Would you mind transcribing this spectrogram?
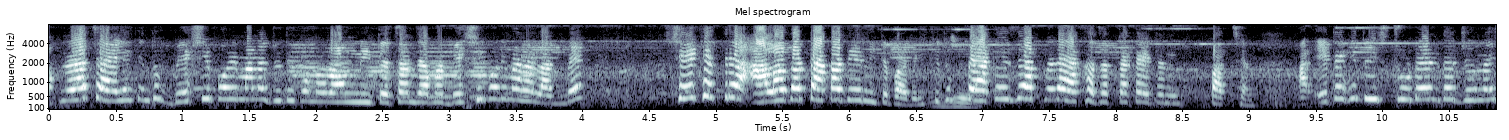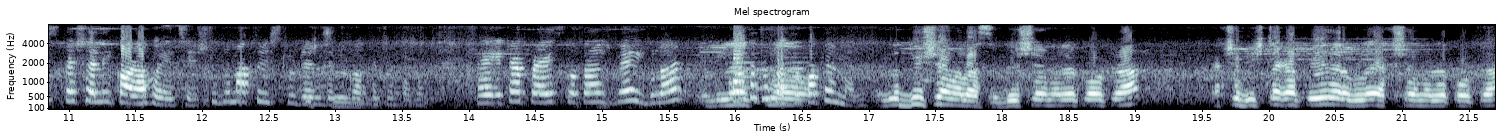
আপনারা চাইলে কিন্তু বেশি পরিমাণে যদি কোনো রং নিতে চান যে আমার বেশি পরিমাণে লাগবে সেই ক্ষেত্রে আলাদা টাকা দিয়ে নিতে পারবেন। কিন্তু প্যাকেজে আপনারা এক হাজার টাকা এটা পাচ্ছেন। আর এটা কিন্তু স্টুডেন্টদের জন্য স্পেশালি করা হয়েছে। শুধুমাত্র স্টুডেন্টদের কথা চিন্তা করুন এটার প্রাইস কত আসবে এগুলোর? এগুলো কতটুকু আছে? কত এমএল এগুলো দুইশো এমএল আছে। দুইশো এমএল এর কোটা একশো বিশ টাকা পিস আর এগুলো একশো এমএল এর কোটা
